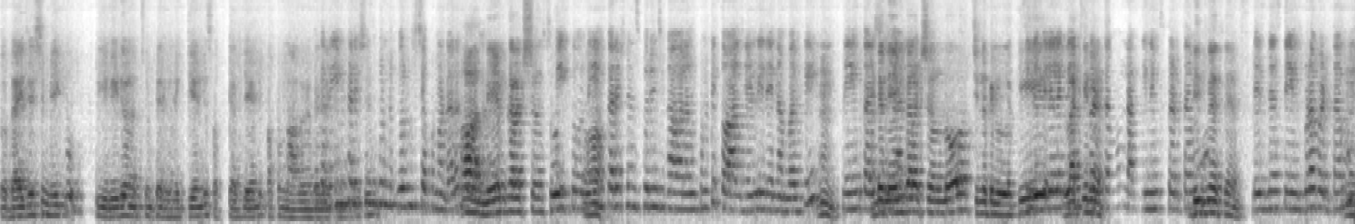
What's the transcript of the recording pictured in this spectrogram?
సో దయచేసి మీకు ఈ వీడియో నచ్చుంటే లైక్ చేయండి సబ్స్క్రైబ్ చేయండి. పక్కన నాలుగు ఇంకా నేమ్ కరెక్షన్స్ గంటల గురించి చెప్పమంటారా? నేమ్ కరెక్షన్స్ మీకు నేమ్ కరెక్షన్స్ గురించి కావాలనుకుంటే కాల్ చేయండి ఇదే నంబర్కి Hmm. నేమ్ అంటే నేమ్ కరెక్షన్ కరెక్షన్లో చిన్న పిల్లలకి లక్కీ పెడతాము లక్కీ నేమ్స్ పెడతాము. బిజినెస్ నేమ్స్ బిజినెస్ నేమ్స్ కూడా పెడతాము.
